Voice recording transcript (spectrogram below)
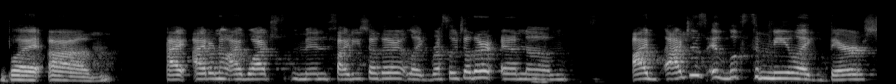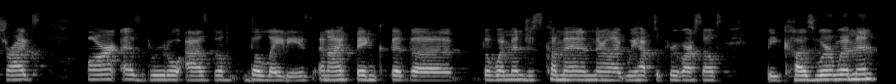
But um, I I don't know. I watched men fight each other, like wrestle each other, and Mm. um, I I just it looks to me like their strikes aren't as brutal as the the ladies, and I think that the the women just come in and they're like, we have to prove ourselves because we're women,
